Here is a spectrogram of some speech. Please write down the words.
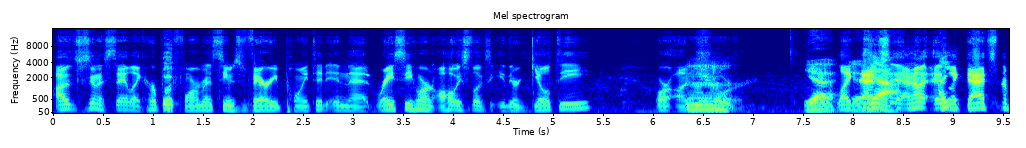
I was just gonna say, like her performance seems very pointed in that Rhea Seehorn always looks either guilty or mm. unsure. Yeah, Like yeah. that's Yeah, and I, I- like that's the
